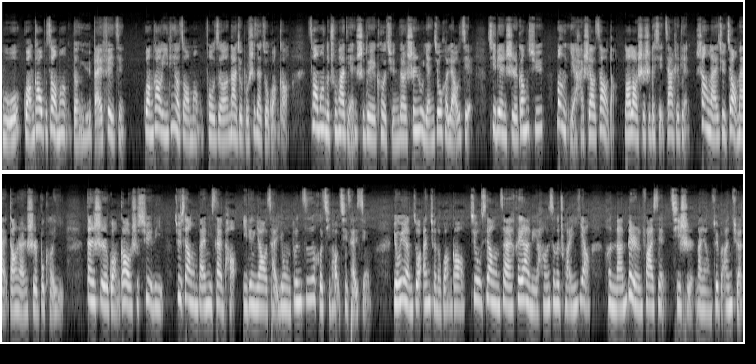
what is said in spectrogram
五广告不造梦等于白费劲，广告一定要造梦，否则那就不是在做广告。造梦的出发点是对客群的深入研究和了解，即便是刚需，梦也还是要造的，老老实实的写价值点，上来就叫卖当然是不可以。但是广告是蓄力，就像百米赛跑，一定要采用蹲姿和起跑器才行。永远做安全的广告，就像在黑暗里航行的船一样，很难被人发现。其实那样最不安全。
